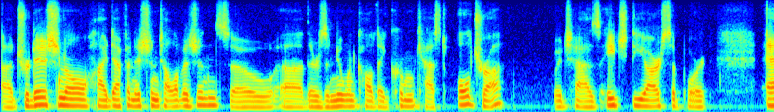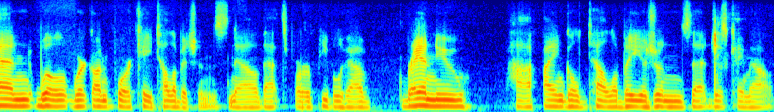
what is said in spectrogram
uh, traditional high definition television. So uh, there's a new one called a Chromecast Ultra, which has HDR support and will work on 4K televisions. Now that's for people who have brand new half angled televisions that just came out.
